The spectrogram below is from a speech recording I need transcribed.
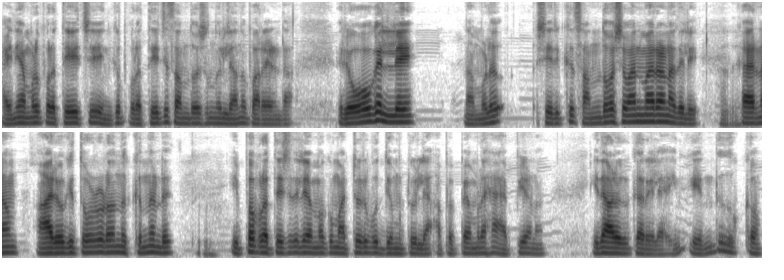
അതിന് നമ്മൾ പ്രത്യേകിച്ച് എനിക്ക് പ്രത്യേകിച്ച് സന്തോഷമൊന്നുമില്ല എന്ന് പറയണ്ട. രോഗമല്ലേ നമ്മൾ ശരിക്കും സന്തോഷവാന്മാരാണ് അതിൽ കാരണം ആരോഗ്യത്തോടുകൂടെ നിൽക്കുന്നുണ്ട്. ഇപ്പോൾ പ്രത്യേകിച്ചതിൽ നമുക്ക് മറ്റൊരു ബുദ്ധിമുട്ടുമില്ല. അപ്പം ഇപ്പം നമ്മൾ ഹാപ്പിയാണ്. ഇത് ആളുകൾക്ക് അറിയില്ല. എന്ത് ദുഃഖം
